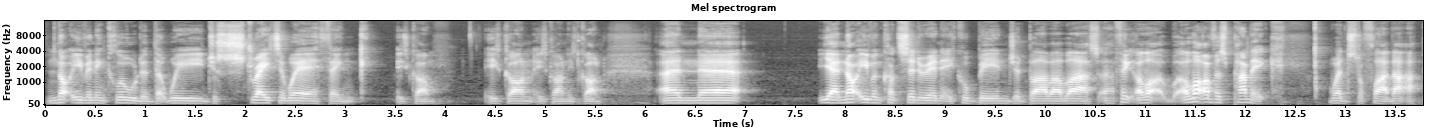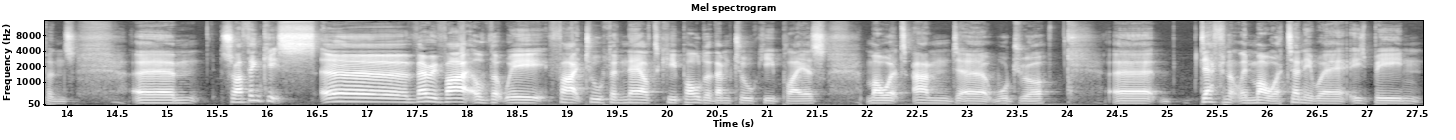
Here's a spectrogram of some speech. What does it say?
not even included, that we just straight away think he's gone, he's gone, he's gone, he's gone, and uh, yeah, not even considering he could be injured, blah blah blah. So I think a lot, a lot of us panic when stuff like that happens. Um, so I think it's uh, very vital that we fight tooth and nail to keep hold of them two key players, Mowatt and uh, Woodrow. Uh, definitely Mowatt anyway. He's been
